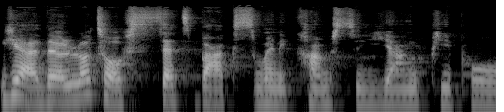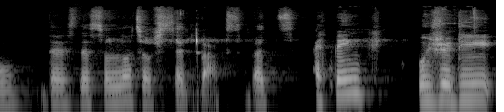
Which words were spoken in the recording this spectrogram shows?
yeah, there are a lot of setbacks when it comes to young people. There's there's a lot of setbacks. But I think aujourd'hui,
